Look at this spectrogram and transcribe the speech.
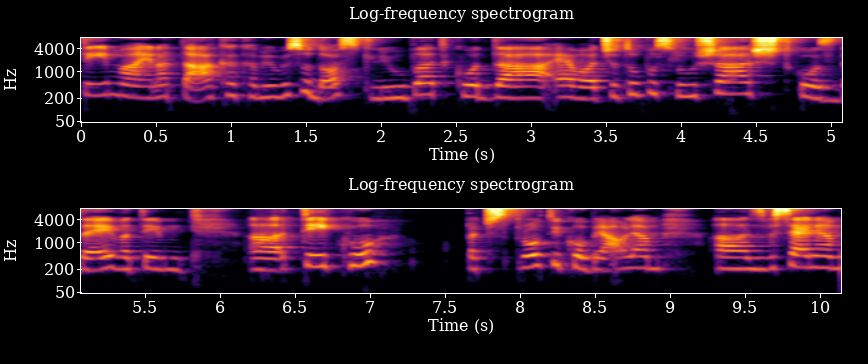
tema ena taka, ki mi je v bistvu dosti ljuba. Tako da, evo, če to poslušaš, tako zdaj v tem uh, teku, pač sproti, ko objavljam. Uh, z veseljem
